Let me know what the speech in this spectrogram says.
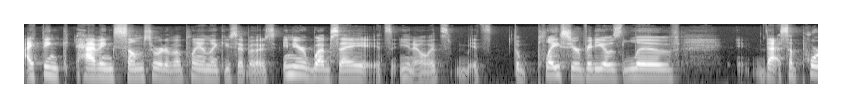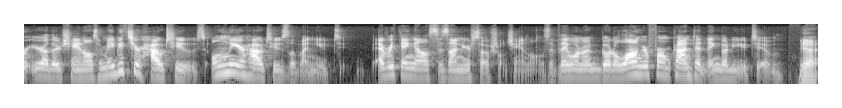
I think having some sort of a plan, like you said, whether it's in your website, it's you know, it's it's the place your videos live that support your other channels, or maybe it's your how tos. Only your how tos live on YouTube. Everything else is on your social channels. If they want to go to longer form content, they can go to YouTube. Yeah,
